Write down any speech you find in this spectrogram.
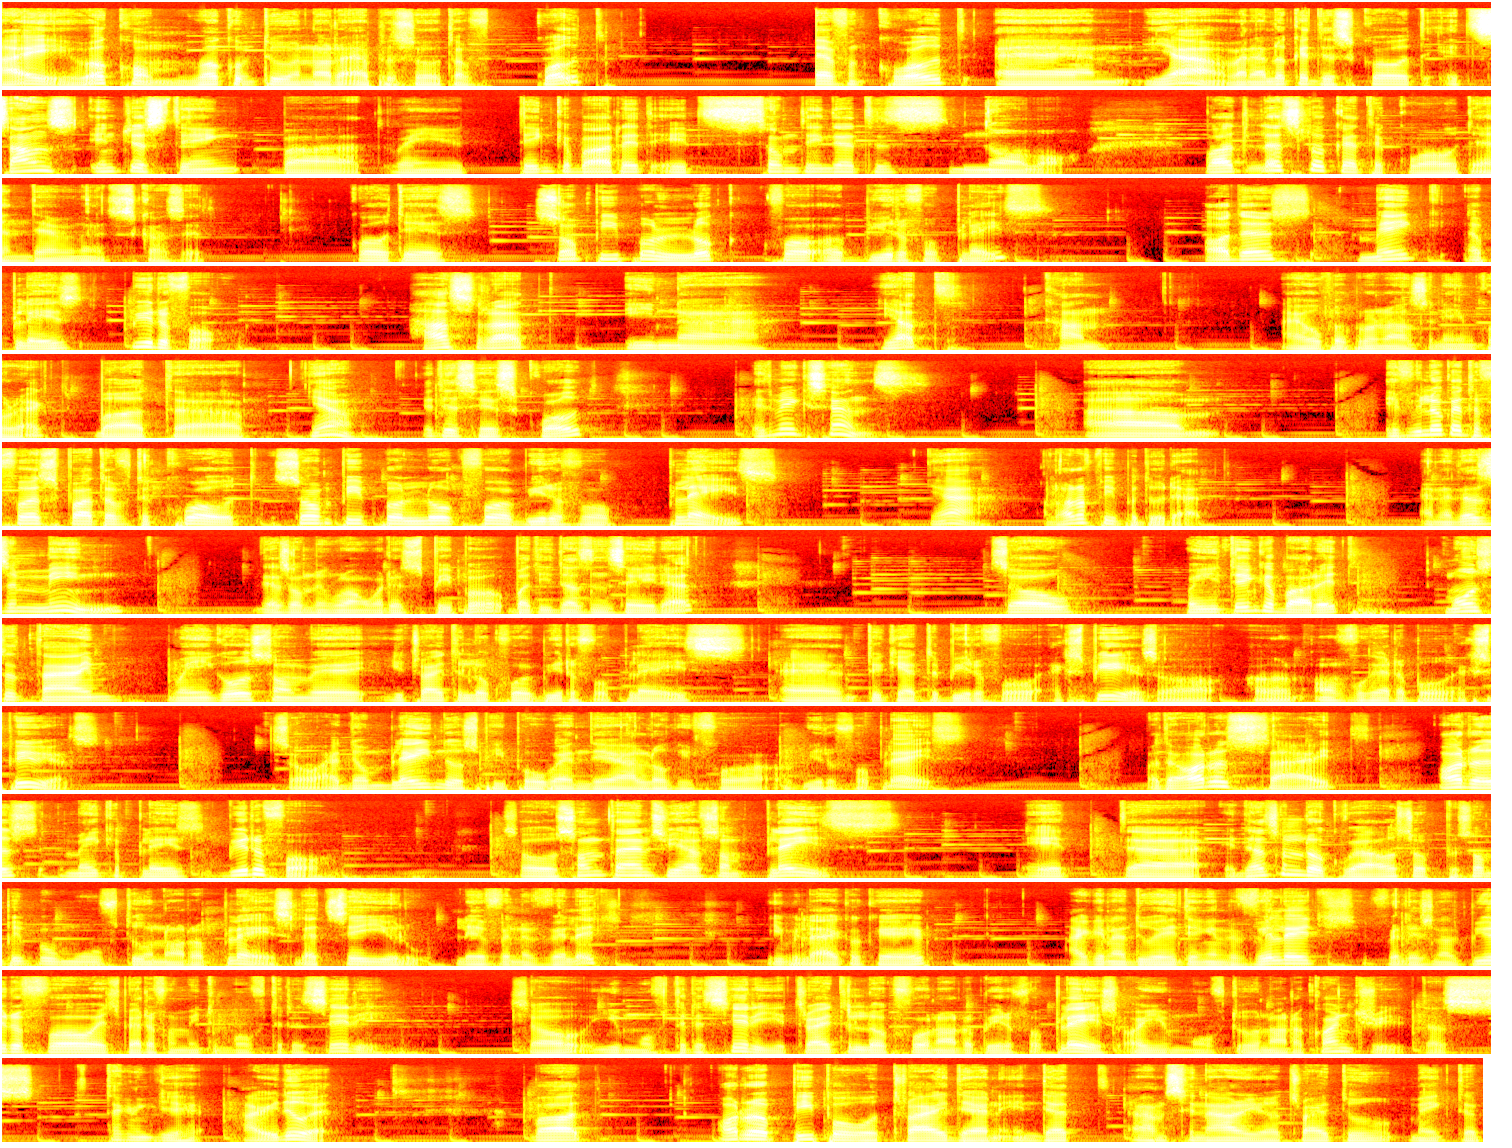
Hi, welcome. Welcome to another episode of Quote. I have a quote, and yeah, when I look at this quote, it sounds interesting, but when you think about it, it's something that is normal. But let's look at the quote and then we're going to discuss it. Quote is Some people look for a beautiful place, others make a place beautiful. Hazrat Inayat Khan. I hope I pronounced the name correct, but uh, yeah, it is his quote. It makes sense. Um, if we look at the first part of the quote, some people look for a beautiful place. Yeah, a lot of people do that. And it doesn't mean there's something wrong with those people, but he doesn't say that. So when you think about it, most of the time when you go somewhere, you try to look for a beautiful place and to get a beautiful experience or an unforgettable experience. So I don't blame those people when they are looking for a beautiful place. But the other side, others make a place beautiful. So sometimes you have some place, it uh, it doesn't look well. So some people move to another place. Let's say you live in a village, you be like, okay, I cannot do anything in the village. Village is not beautiful. It's better for me to move to the city. So you move to the city. You try to look for another beautiful place, or you move to another country. That's technically how you do it. But other people will try then in that um, scenario try to make the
